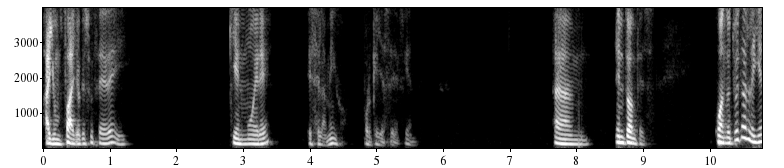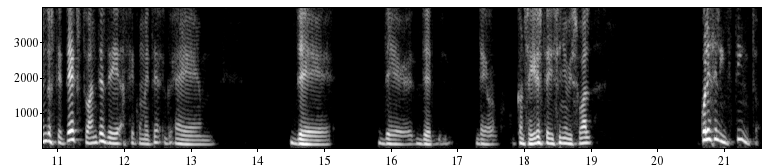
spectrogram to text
hay un fallo que sucede y quien muere es el amigo, porque ella se defiende. Entonces, cuando tú estás leyendo este texto, antes de, hacer, cometer, em, de, de conseguir este diseño visual, ¿cuál es el instinto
